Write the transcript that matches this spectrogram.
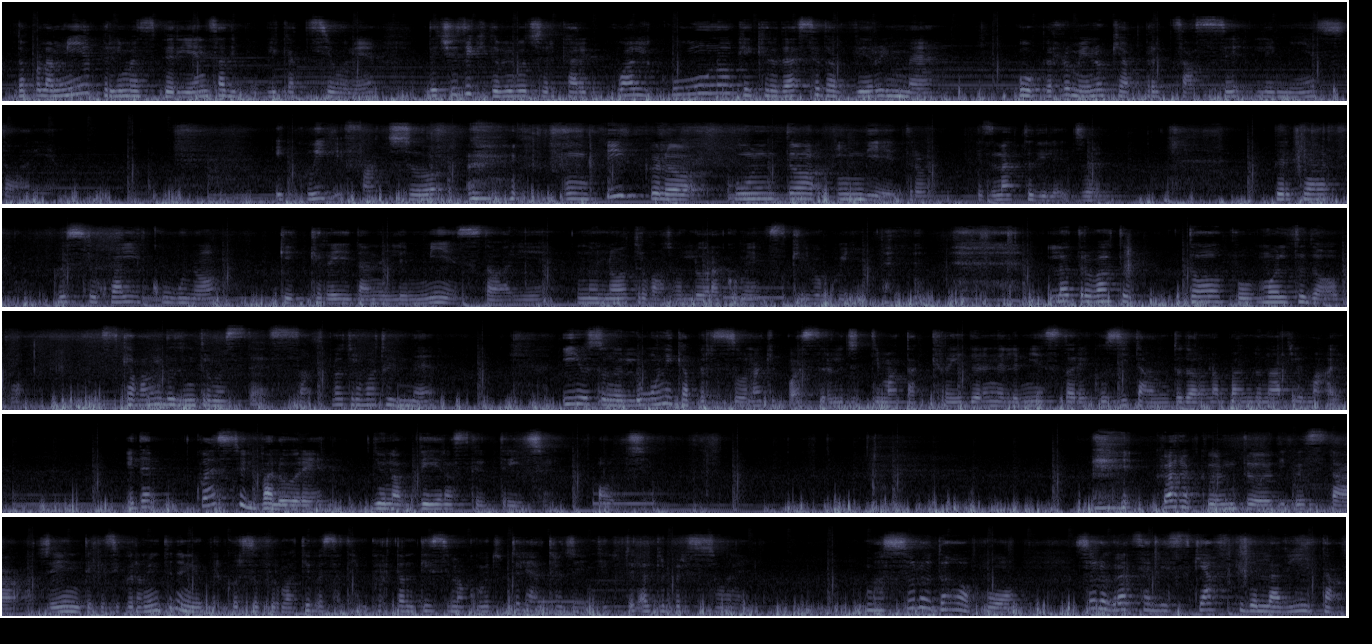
Dopo la mia prima esperienza di pubblicazione, decisi che dovevo cercare qualcuno che credesse davvero in me o perlomeno che apprezzasse le mie storie. E qui faccio un piccolo punto indietro e smetto di leggere. Perché questo qualcuno che creda nelle mie storie non l'ho trovato allora come scrivo qui. l'ho trovato dopo, molto dopo, scavando dentro me stessa. L'ho trovato in me. Io sono l'unica persona che può essere legittimata a credere nelle mie storie così tanto da non abbandonarle mai ed è questo il valore di una vera scrittrice oggi. E qua racconto di questa agente che sicuramente nel mio percorso formativo è stata importantissima come tutte le altre agenti, tutte le altre persone. Ma solo dopo, solo grazie agli schiaffi della vita,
